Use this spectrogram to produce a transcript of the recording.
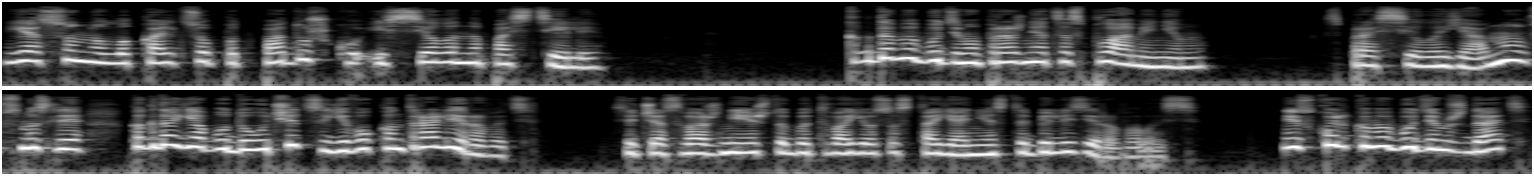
Я сунула кольцо под подушку и села на постели. «Когда мы будем упражняться с пламенем?» — спросила я. «Ну, в смысле, когда я буду учиться его контролировать? Сейчас важнее, чтобы твое состояние стабилизировалось. И сколько мы будем ждать?»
